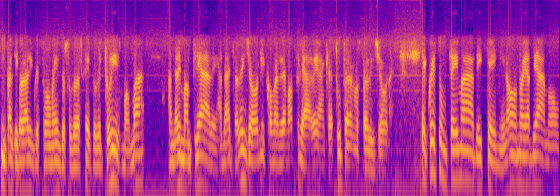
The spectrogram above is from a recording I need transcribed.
in particolare in questo momento sotto l'aspetto del turismo, ma andremo a ampliare ad altre regioni come andremo a ampliare anche a tutta la nostra regione. E questo è un tema dei temi, no? noi abbiamo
